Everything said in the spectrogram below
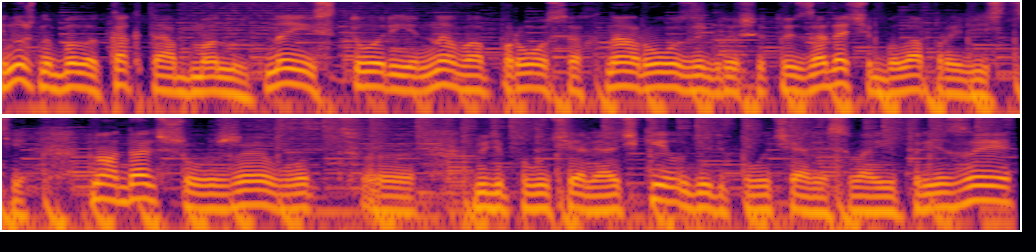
и нужно было как-то обмануть на истории, на вопросах, на розыгрыше. То есть задача была провести. Ну, а дальше уже вот э, люди получали очки, люди получали свои призы.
